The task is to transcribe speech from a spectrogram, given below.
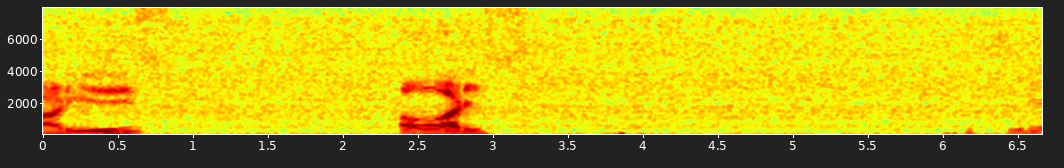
আরিস ও আরিস পুরি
